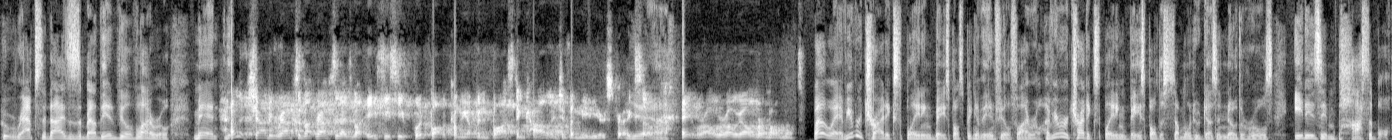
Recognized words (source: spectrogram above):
who rhapsodizes about the infield fly rule, man. I'm the child who raps about rhapsodizes about ACC football coming up in Boston College if a meteor strikes. Yeah. So hey, we're all we're all, we all have our moments. By the way, have you ever tried explaining baseball? Speaking of the infield fly rule, have you ever tried explaining baseball to someone who doesn't know the rules? It is impossible.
